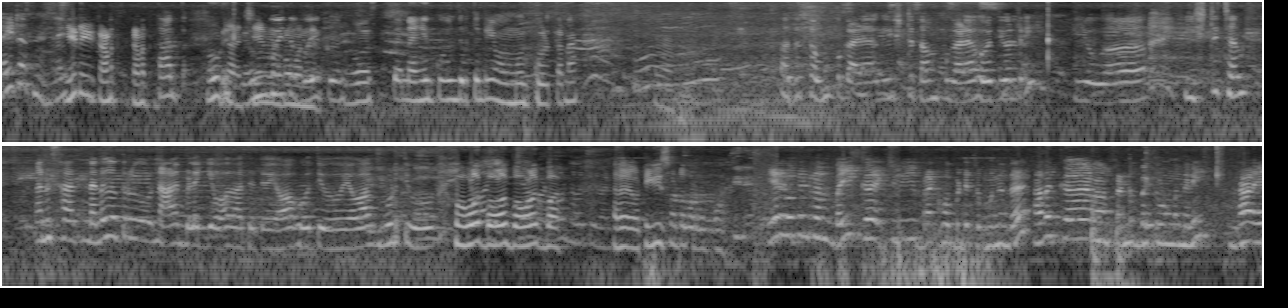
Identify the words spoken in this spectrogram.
ಲೈಟ್ ಈಗ ಕಾಣತ್ ಕಾಣತ್. ಕಾಂತ ನೋಡ್ರಿ change ಮಸ್ತ್ ನಾ ಹಿಂದೆ ಕುಂದಿರ್ತೀನಿ ರೀ ಮುಂದೆ ಕೂರ್ತಾನ ಅದು ತಂಪು ಗಾಳ್ಯಾಗ ಇಷ್ಟು ತಂಪು ಗಾಳ್ಯಾಗ ಹೋಗ್ತೀವಲ್ರಿ ಇವ ಇಷ್ಟು ಚಂದ ಅನ್ಸ ನನಗಂತೂ ನಾಳೆ ಬೆಳಗ್ಗೆ ಯಾವಾಗ ಹತ್ತಿದ್ದೇವೆ ಯಾವಾಗ ಹೋಗ್ತೀವೋ ಯಾವಾಗ ಮುಡ್ತೀವೋ ಒಳಗೆ ಬಾ ಒಳಗೆ ಬಾ ಒಳಗೆ ಬಾ ಅದೇ ಟಿ ವಿ ಸೊಂಟ ಬರ್ತದೆ ಏನು ಗೊತ್ತೇನ್ರಿ ನನ್ನ ಬೈಕ್ ಆಕ್ಚುಲಿ ಬ್ರೇಕ್ ಹೋಗ್ಬಿಟ್ಟಿತ್ತು ಮುಂದಿಂದ. ಅದಕ್ಕೆ ನನ್ನ ಫ್ರೆಂಡ್ ಬೈಕ್ ತಗೊಂಡ್ ಬಂದಿನಿ. ನಾಳೆ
